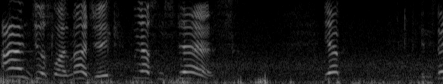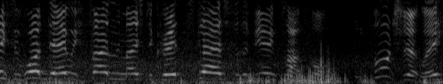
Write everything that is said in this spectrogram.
And just like magic, we have some stairs. Yep, in the space of one day, we finally managed to create the stairs for the viewing platform. Unfortunately,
